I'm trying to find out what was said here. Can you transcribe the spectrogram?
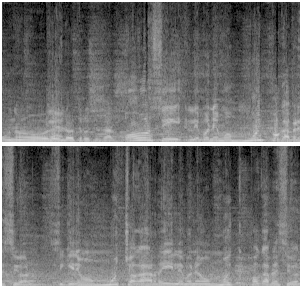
uno del otro se salva. O si le ponemos muy poca presión, si queremos mucho agarre y le ponemos muy poca presión,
